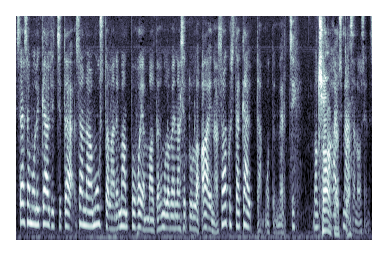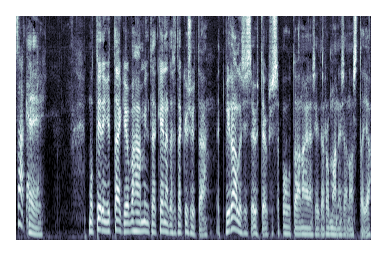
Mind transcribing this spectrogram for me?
Sä Samuli käytit sitä sanaa mustalainen, mä oon Pohjanmaalta, mulla mennään se tulla aina. Saako sitä käyttää muuten, Mertsi? Onko Saa paha, jos mä käyttää. sanon sen? Saa käyttää. Ei. Mutta tietenkin tämäkin on vähän miltä, keneltä sitä kysytään. Et virallisissa yhteyksissä puhutaan aina siitä romanisanasta ja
